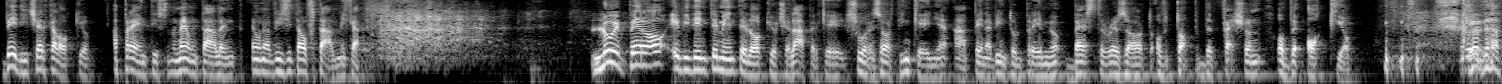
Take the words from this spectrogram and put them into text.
vedi, cerca l'occhio. Apprentice non è un talent, è una visita oftalmica. Lui però evidentemente l'occhio ce l'ha perché il suo resort in Kenya ha appena vinto il premio Best Resort of Top the Fashion of the Occhio. Guardate.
